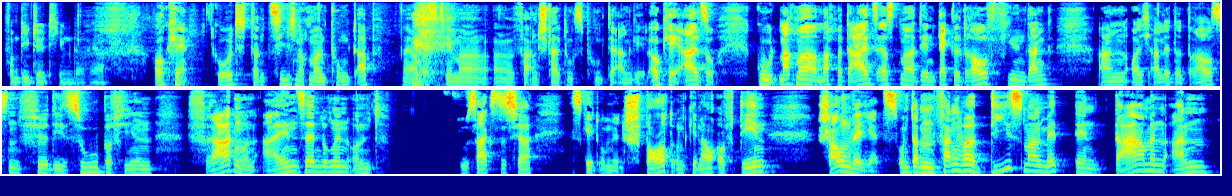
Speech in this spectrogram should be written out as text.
vom DJ-Team da, ja. Okay, gut, dann ziehe ich noch mal einen Punkt ab, ja, was Thema äh, Veranstaltungspunkte angeht. Okay, also gut, machen wir, machen wir da jetzt erstmal den Deckel drauf. Vielen Dank an euch alle da draußen für die super vielen Fragen und Einsendungen und du sagst es ja, es geht um den Sport und genau auf den schauen wir jetzt. Und dann fangen wir diesmal mit den Damen an.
